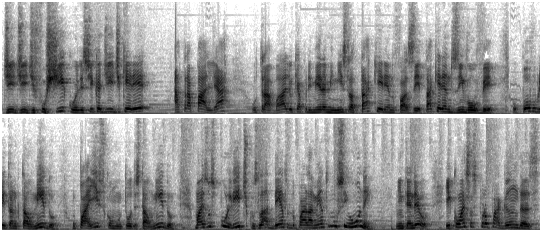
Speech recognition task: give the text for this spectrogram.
de, de, de fuxico, eles ficam de, de querer atrapalhar o trabalho que a primeira-ministra está querendo fazer, está querendo desenvolver. O povo britânico está unido, o país como um todo está unido, mas os políticos lá dentro do parlamento não se unem entendeu? E com essas propagandas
